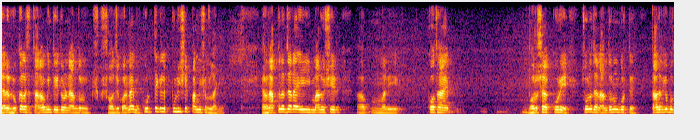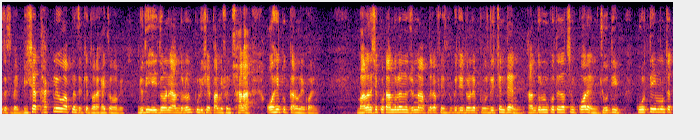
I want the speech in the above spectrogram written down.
যারা লোকাল আছে তারাও কিন্তু এই ধরনের আন্দোলন সহজে করে না এবং করতে গেলে পুলিশের পারমিশন লাগে। এখন আপনারা যারা এই মানুষের মানে কথায় ভরসা করে চলে যান আন্দোলন করতে, তাদেরকে বলতেছি, ভাই, ভিসা থাকলেও আপনাদেরকে ধরা খাইতে হবে। যদি এই ধরনের আন্দোলন পুলিশের পারমিশন ছাড়া অহেতুক কারণে করেন। বাংলাদেশে কোটা আন্দোলনের জন্য আপনারা ফেসবুকে যে ধরনের পোস্ট দিচ্ছেন, দেন আন্দোলন করতে যাচ্ছেন, করেন। যদি করতেই মন চায়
